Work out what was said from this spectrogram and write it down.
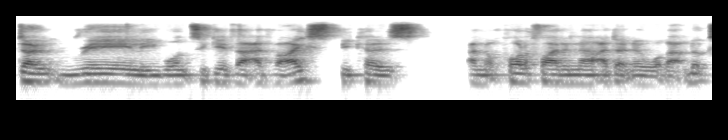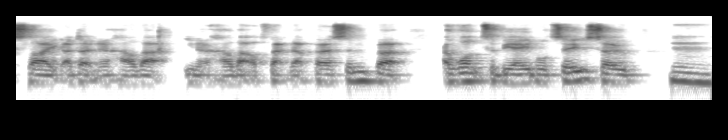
don't really want to give that advice because I'm not qualified in that. I don't know what that looks like. I don't know how that, you know, how that'll affect that person, but I want to be able to. So Mm.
